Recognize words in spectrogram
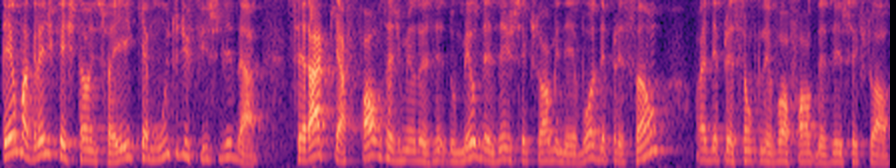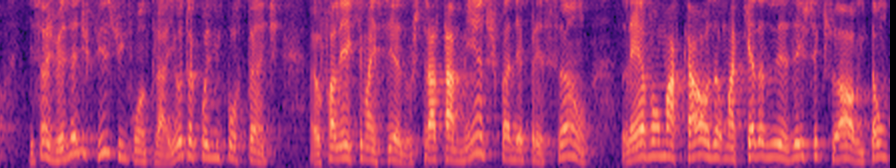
Tem uma grande questão nisso aí que é muito difícil de lidar. Será que a falta meu desejo, do meu desejo sexual me levou à depressão ou é a depressão que levou à falta de desejo sexual? Isso às vezes é difícil de encontrar. E outra coisa importante, eu falei aqui mais cedo, os tratamentos para depressão leva a uma causa, uma queda do desejo sexual. Então,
